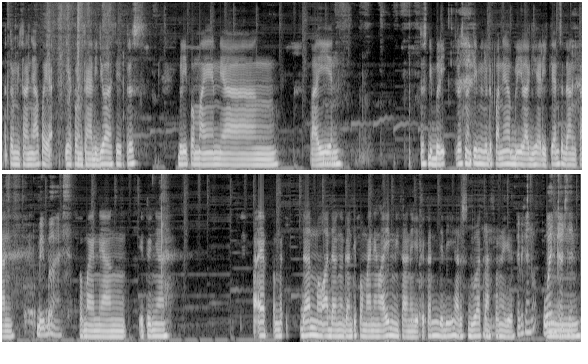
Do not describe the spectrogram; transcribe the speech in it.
atau misalnya apa ya ya kalau misalnya dijual sih terus beli pemain yang lain. Terus dibeli terus nanti minggu depannya beli lagi Harry Kane sedangkan bebas. pemain yang itunya eh dan mau ada ngeganti pemain yang lain misalnya gitu kan jadi harus dua transfernya gitu. Tapi kan wild card Sat. Hmm.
